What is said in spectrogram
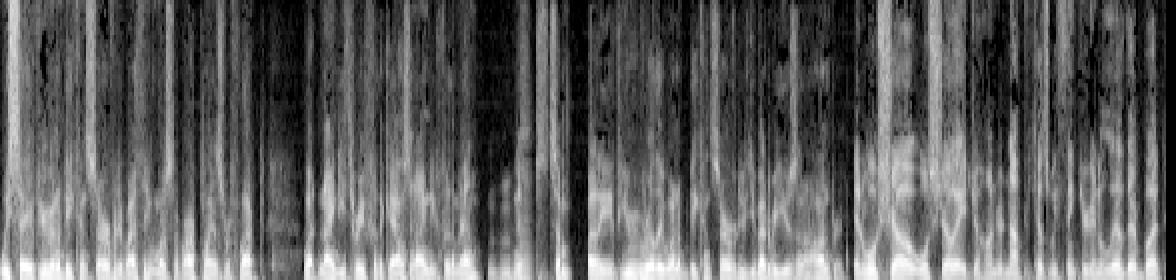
we say if you're going to be conservative, I think most of our plans reflect what 93 for the gals, 90 for the men. Mm-hmm. If somebody, if you really want to be conservative, you better be using 100. And we'll show we'll show age 100 not because we think you're going to live there, but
